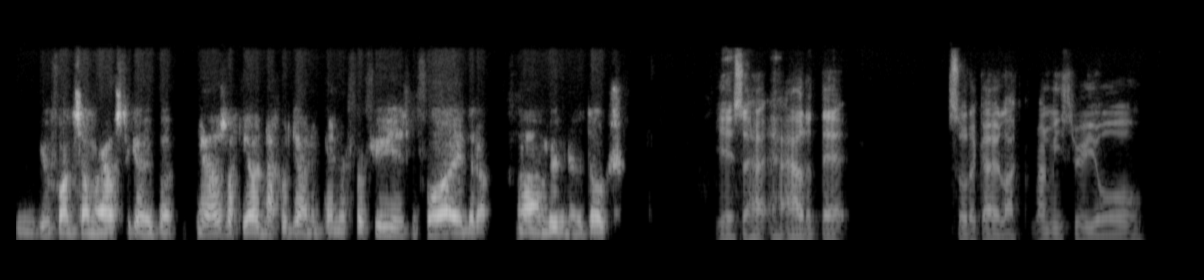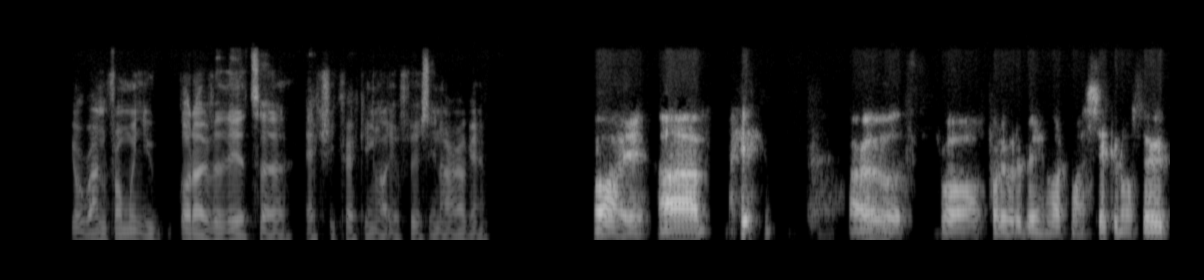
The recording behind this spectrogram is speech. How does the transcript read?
you'll find somewhere else to go. But yeah, I was lucky I knuckled down in Penrith for a few years before I ended up um, moving to the Dogs. Yeah. So how how did that sort of go? Like, run me through your your run from when you got over there to actually cracking like your first NRL game. Oh yeah. Um, I remember. Well, probably would have been like my second or third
